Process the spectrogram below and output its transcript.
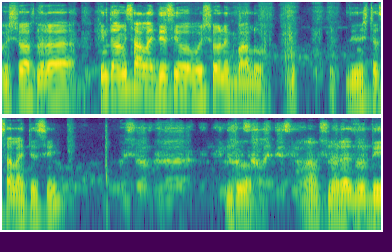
অবশ্য আপনারা কিন্তু আমি চালাইতেছি অবশ্য অনেক ভালো। জিনিসটা চালাইতেছি। কিন্তু আপনারা যদি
